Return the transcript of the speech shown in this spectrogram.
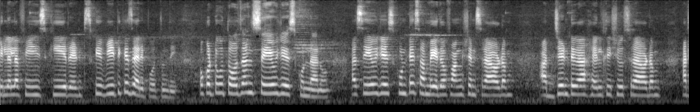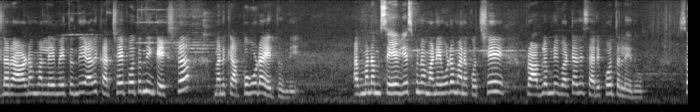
పిల్లల ఫీజుకి రెంట్స్కి వీటికే సరిపోతుంది. ఒక టూ థౌజండ్ సేవ్ చేసుకున్నాను. ఆ సేవ్ చేసుకుంటే సమ్ ఏదో ఫంక్షన్స్ రావడం అర్జెంటుగా హెల్త్ ఇష్యూస్ రావడం అట్లా రావడం వల్ల ఏమవుతుంది అది ఖర్చు అయిపోతుంది ఇంకా ఎక్స్ట్రా మనకి అప్పు కూడా అవుతుంది అది మనం సేవ్ చేసుకున్న మనీ కూడా మనకు వచ్చే ప్రాబ్లమ్ని బట్టి అది సరిపోతలేదు. సో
